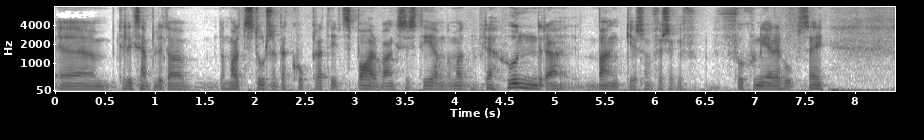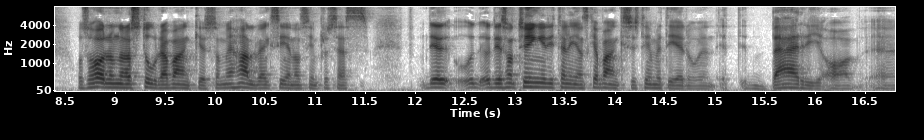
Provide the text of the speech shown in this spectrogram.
Eh, till exempel utav, de har ett stort sånt kooperativt sparbankssystem. De har flera hundra banker som försöker fusionera ihop sig. Och så har de några stora banker som är halvvägs genom sin process. Det, och det som tynger det italienska banksystemet är då ett, ett berg av eh,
